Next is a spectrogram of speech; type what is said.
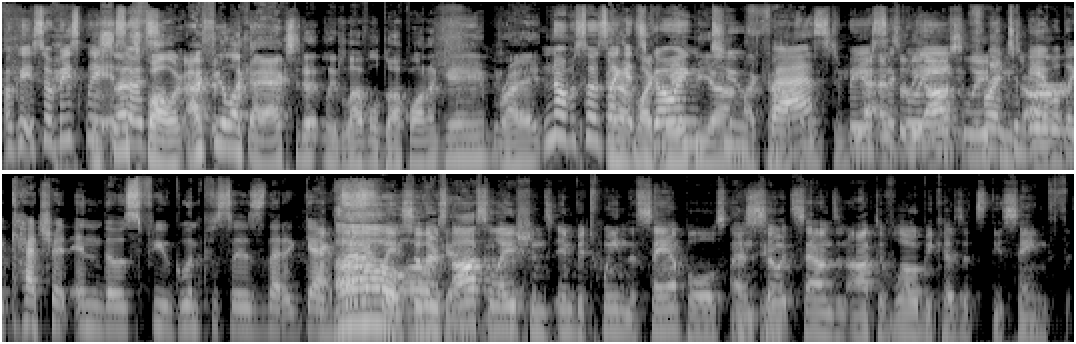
okay, so basically, So so that's it's, following. I feel like I accidentally leveled up on a game, right? no, so it's like I'm, it's like, going too fast, competency. Yeah, so basically, for it to be able to catch it in those few glimpses that it gets. Exactly. Oh, so there's okay, oscillations in between the samples, I and so it sounds an octave low because it's the same. Th-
